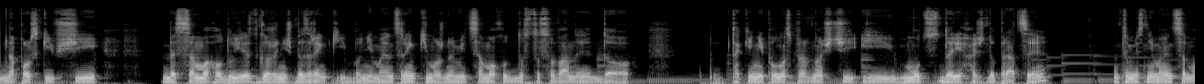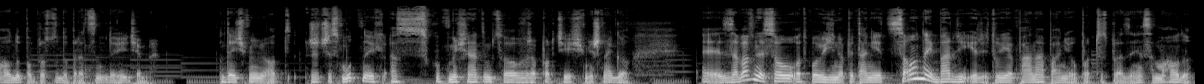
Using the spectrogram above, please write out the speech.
na polskiej wsi bez samochodu jest gorzej niż bez ręki, bo nie mając ręki można mieć samochód dostosowany do takiej niepełnosprawności i móc dojechać do pracy. Natomiast nie mając samochodu, po prostu do pracy nie dojedziemy. Odejdźmy od rzeczy smutnych, a skupmy się na tym, co w raporcie śmiesznego. E, zabawne są odpowiedzi na pytanie, co najbardziej irytuje pana, panią podczas prowadzenia samochodu.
